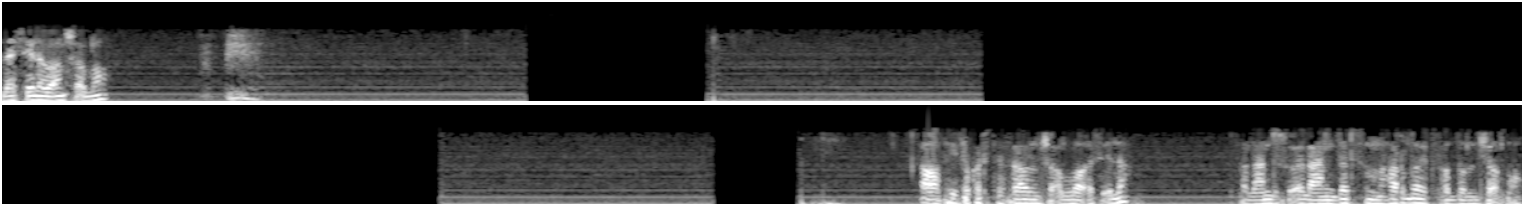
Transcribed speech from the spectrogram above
الأسئلة بقى إن شاء الله. آه في فقرة تفاعل إن شاء الله أسئلة. فاللي عنده سؤال عن درس النهاردة يتفضل إن شاء الله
